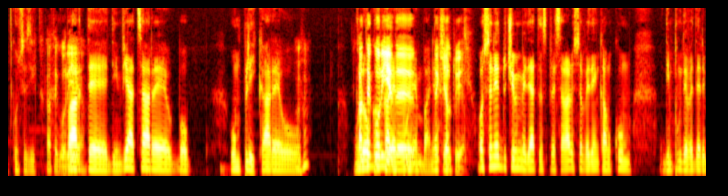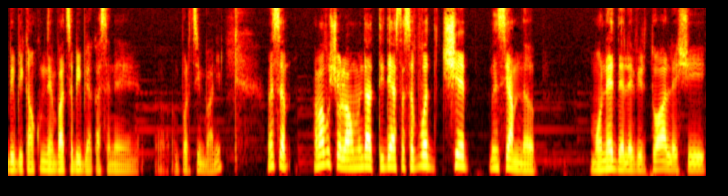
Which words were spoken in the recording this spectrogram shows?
cum să zic, Categorie. parte din viață are o, un plic, are o, uh-huh un categorie loc în care de, punem bani. de cheltuieli. O să ne ducem imediat înspre salariu să vedem cam cum, din punct de vedere biblic, cam cum ne învață Biblia ca să ne uh, împărțim banii. Însă am avut și eu la un moment dat ideea asta să văd ce înseamnă monedele virtuale și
